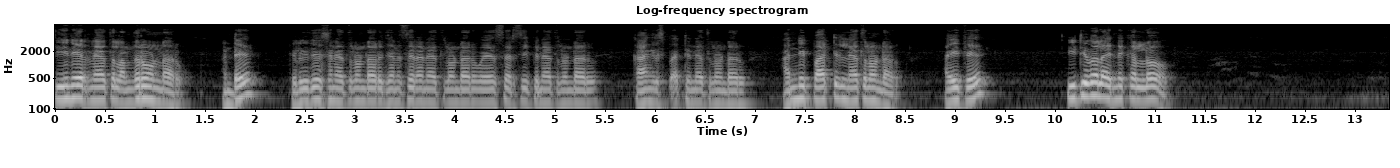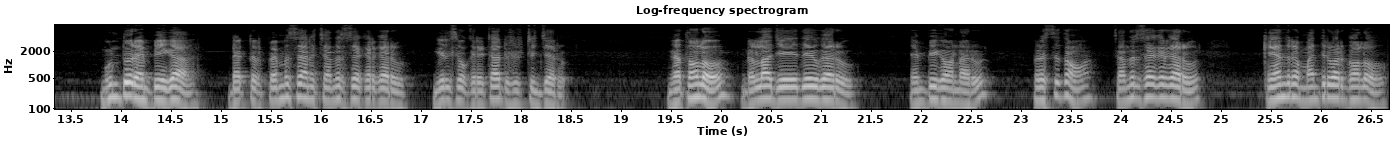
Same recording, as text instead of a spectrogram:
సీనియర్ నేతలు అందరూ ఉన్నారు. అంటే తెలుగుదేశం నేతలు ఉన్నారు జనసేన నేతలు ఉన్నారు వైఎస్ఆర్సీపీ నేతలు ఉన్నారు కాంగ్రెస్ పార్టీ నేతలు ఉన్నారు అన్ని పార్టీల నేతలు ఉన్నారు అయితే ఇటీవల ఎన్నికల్లో గుంటూరు ఎంపీగా డాక్టర్ పెమ్మసాని చంద్రశేఖర్ గారు గెలిచి ఒక రికార్డు సృష్టించారు. గతంలో గల్లా జయదేవ్ గారు ఎంపీగా ఉన్నారు. ప్రస్తుతం చంద్రశేఖర్ గారు కేంద్ర మంత్రివర్గంలో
